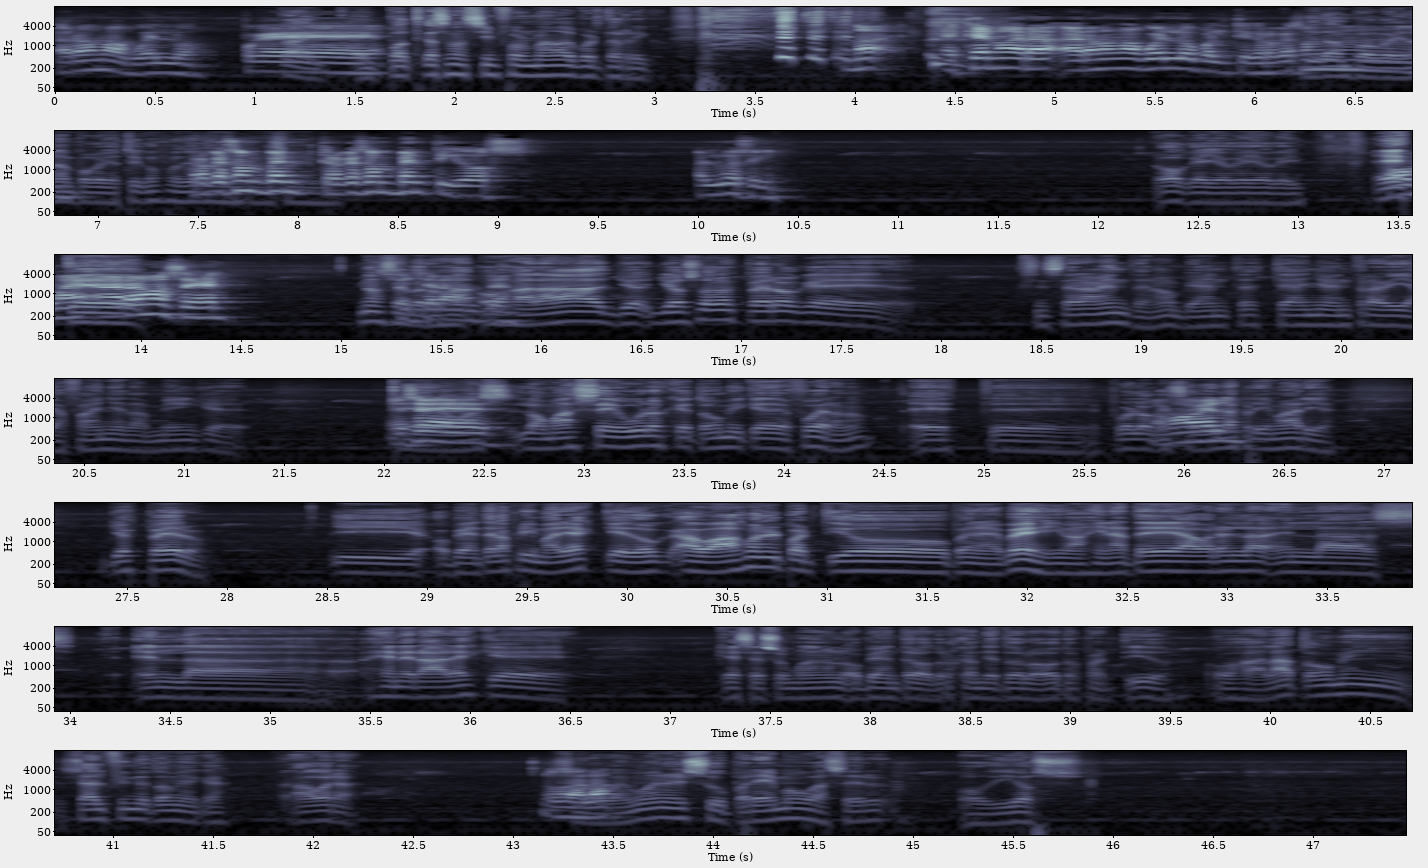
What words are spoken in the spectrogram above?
Ahora no me acuerdo. Porque. el podcast más informado de Puerto Rico. no, es que no, ahora, ahora no me acuerdo porque creo que son. Yo tampoco, yo tampoco, yo estoy confundido. Creo que son, creo que son 22. Algo así. Ok, ok, ok. Este... ahora no sé. No sé, pero ojalá. Yo, yo solo espero que sinceramente, ¿no? Obviamente este año entra Villafaña también, que, lo, más, seguro es que Tommy quede fuera, ¿no? Este, por lo que se ve en la primaria. Yo espero. Y obviamente las primarias quedó abajo en el partido PNP. Imagínate ahora en, la, en las en las generales que, que se suman obviamente los otros candidatos de los otros partidos. Ojalá Tommy sea el fin de Tommy acá. Ahora, Ojalá. si lo vemos en el Supremo va a ser odioso.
